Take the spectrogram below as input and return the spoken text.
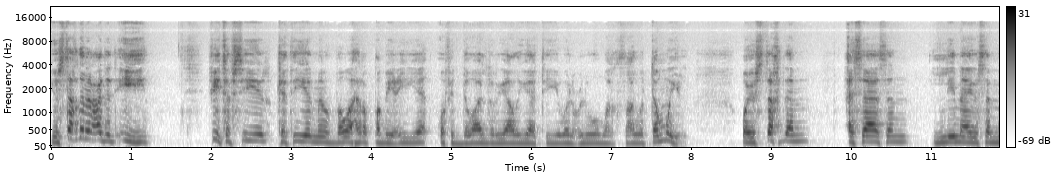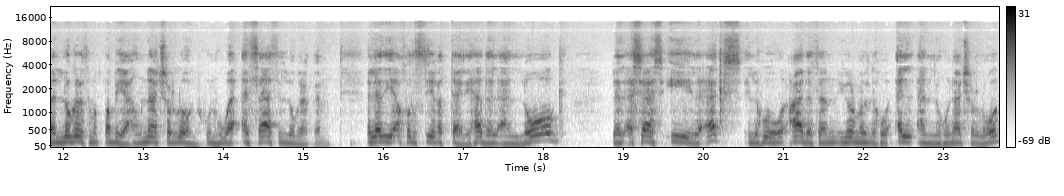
يستخدم العدد E في تفسير كثير من الظواهر الطبيعية وفي الدوال الرياضياتية والعلوم والأقتصاد والتمويل. ويستخدم أساسا لما يسمى اللوغاريتم الطبيعي أو natural log يكون هو أساس اللوغاريتم الذي يأخذ الصيغة التالية. هذا الآن log للأساس E ل x اللي هو عادة يرمز له ln اللي هو natural log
